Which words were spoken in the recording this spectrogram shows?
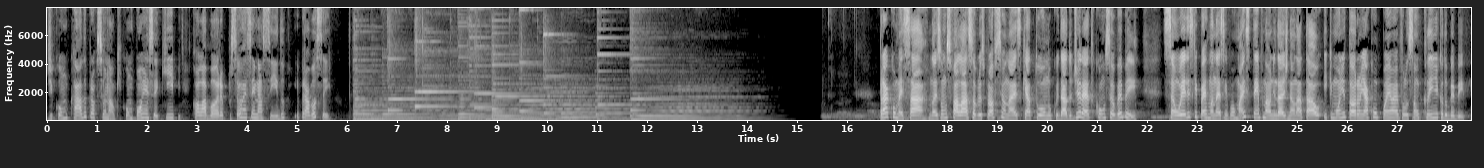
de como cada profissional que compõe essa equipe colabora para o seu recém-nascido e para você. Para começar, nós vamos falar sobre os profissionais que atuam no cuidado direto com o seu bebê. São eles que permanecem por mais tempo na unidade neonatal e que monitoram e acompanham a evolução clínica do bebê.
